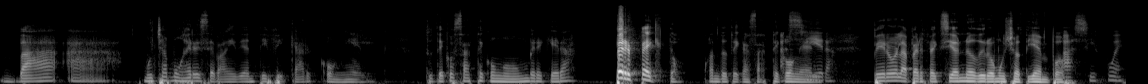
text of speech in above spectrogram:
va a... Muchas mujeres se van a identificar con él. Tú te casaste con un hombre que era perfecto cuando te casaste con Así él. Era. Pero la perfección no duró mucho tiempo. Así fue.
